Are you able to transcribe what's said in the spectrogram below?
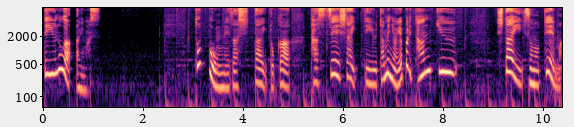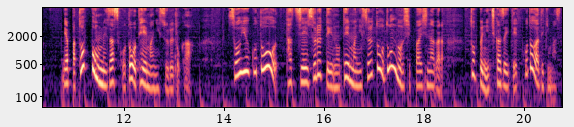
ていうのがあります。トップを目指したいとか達成したいっていうためにはやっぱり探求したいそのテーマやっぱトップを目指すことをテーマにするとかそういうことを達成するっていうのをテーマにするとどんどん失敗しながらトップに近づいていくことができます。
